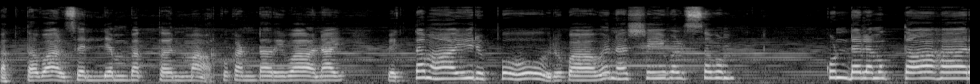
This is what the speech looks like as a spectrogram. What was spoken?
ഭക്തവാത്സല്യം ഭക്തന്മാർക്കു കണ്ടറിവാനായി വ്യക്തമായിരുപ്പോരു പാവന ശ്രീവത്സവം. കുണ്ടലമുക്താഹാര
